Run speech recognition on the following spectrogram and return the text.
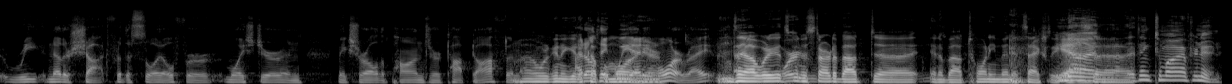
re, another shot for the soil for moisture and make sure all the ponds are topped off. And Well, we're gonna get I a don't couple think more we here. anymore, right? No, we're, it's going to start about uh, in about 20 minutes, actually. No, uh, I think tomorrow afternoon.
